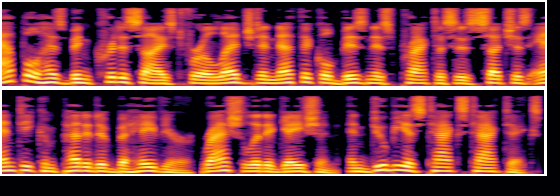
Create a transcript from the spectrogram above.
Apple has been criticized for alleged unethical business practices such as anti-competitive behavior, rash litigation, and dubious tax tactics,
